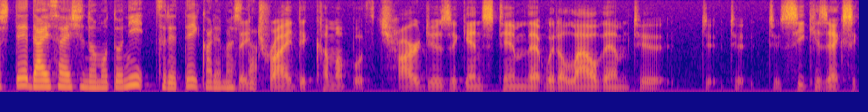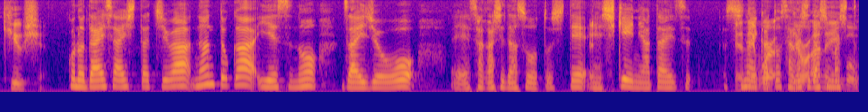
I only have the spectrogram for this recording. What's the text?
して大祭司のもとに連れて行かれました。この大祭司たちは何とかイエスの罪状を探し出そうとして死刑に値しないかと探し出しました。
